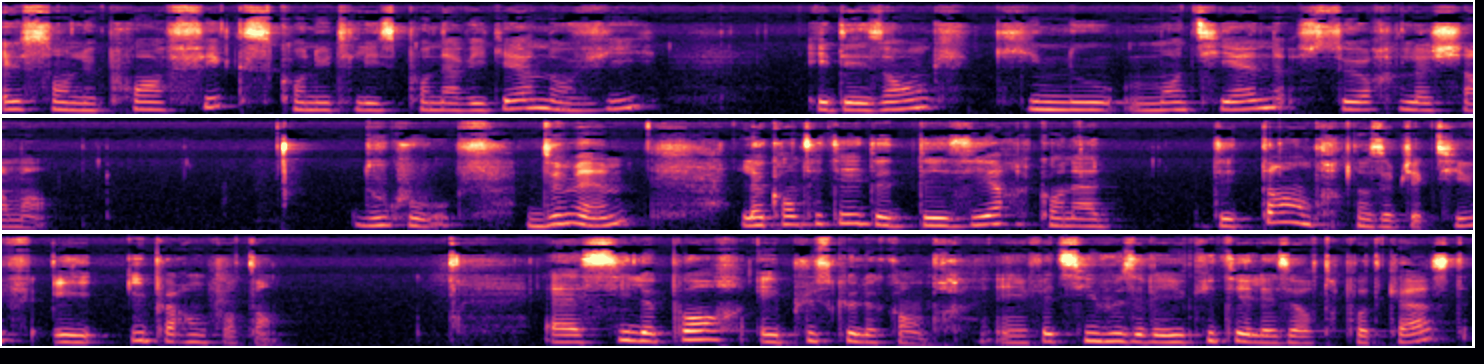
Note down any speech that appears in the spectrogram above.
Elles sont le point fixe qu'on utilise pour naviguer nos vies et des ancres qui nous maintiennent sur le chemin. Du coup, de même, la quantité de désir qu'on a d'éteindre nos objectifs est hyper important. Euh, si le port est plus que le contre. Et en fait, si vous avez écouté les autres podcasts,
